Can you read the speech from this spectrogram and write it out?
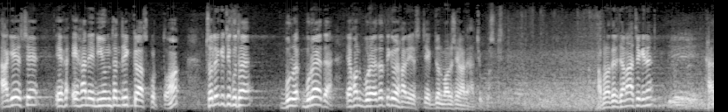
আগে এসে এখা- এখানে নিয়মতান্ত্রিক ক্লাস করতো হ্যাঁ? চলে গেছে কোথায়? বুরায়দা। এখন বুরায়দা থেকে এখানে এসছে, একজন মানুষ এখানে আছে উপস্থিত। আপনাদের জানা আছে কিনা? হ্যাঁ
